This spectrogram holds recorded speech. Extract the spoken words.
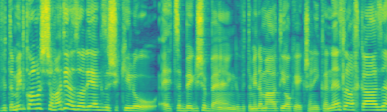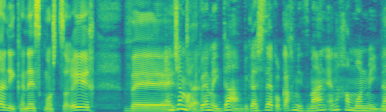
ותמיד כל מה ששמעתי על הזודיאק זה שכאילו, it's a big shebang, ותמיד אמרתי, אוקיי, כשאני אכנס למחקר הזה, אני אכנס כמו שצריך, ו... אין שם הרבה מידע, בגלל שזה היה כל כך מזמן, אין לך המון מידע.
